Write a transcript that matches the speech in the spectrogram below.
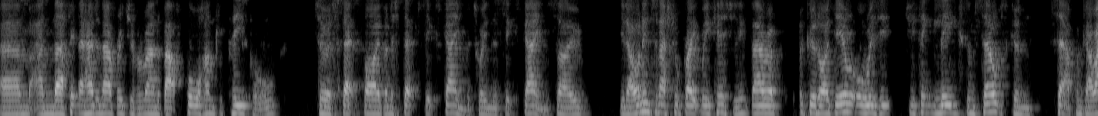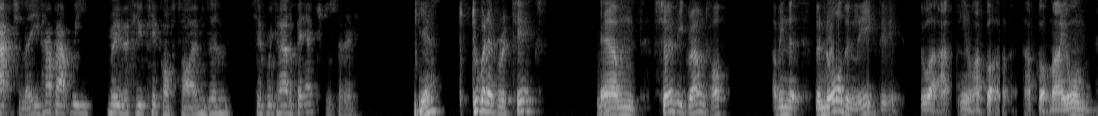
um, and I think they had an average of around about 400 people to a step five and a step six game between the six games. So, you know, on international break weekends, do you think they're a, a good idea, or is it? Do you think leagues themselves can set up and go? Actually, how about we move a few kickoff times and see if we can add a bit extra to this? Yeah, do whatever it takes. Um, certainly ground hop. I mean, the, the Northern League, the, the you know, I've got I've got my own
